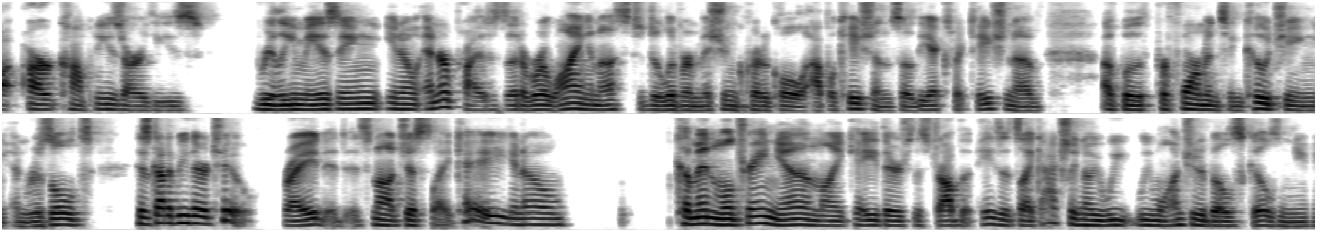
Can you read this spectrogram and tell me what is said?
our companies are these really amazing, you know, enterprises that are relying on us to deliver mission critical applications. So the expectation of of both performance and coaching and results has got to be there too, right? It, it's not just like, hey, you know, come in, we'll train you, and like, hey, there's this job that pays. It's like, actually, no, we we want you to build skills, and you.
